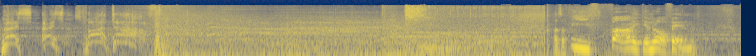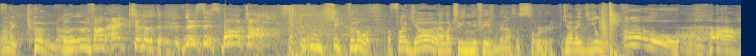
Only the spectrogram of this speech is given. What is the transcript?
This is Sparta! Alltså fy fan vilken bra film! Han var ju kung alltså. Fan action! This is Sparta! Oh shit förlåt! Vad fan gör jag? Jag har varit så inne i filmen alltså, sorry. Jävla idiot. Oh! Ah.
